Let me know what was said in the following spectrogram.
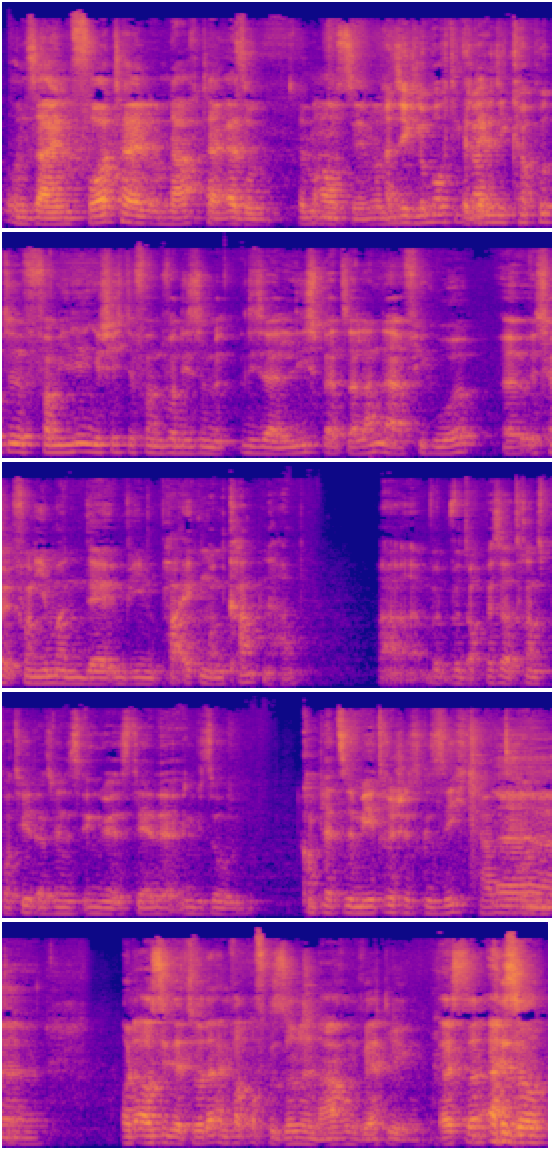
und seinen Vorteil und Nachteil, also im Aussehen. Und Also ich glaube auch die, gerade die kaputte Familiengeschichte von, von diesem, dieser Lisbeth Salander-Figur äh, ist halt von jemandem, der irgendwie ein paar Ecken und Kanten hat. Äh, wird, wird auch besser transportiert, als wenn es irgendwie ist, der, der irgendwie so ein komplett symmetrisches Gesicht hat. Äh. Und, äh, und aussieht, als würde er einfach auf gesunde Nahrung Wert legen. Weißt du? Also,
